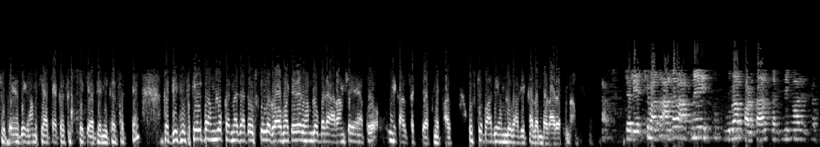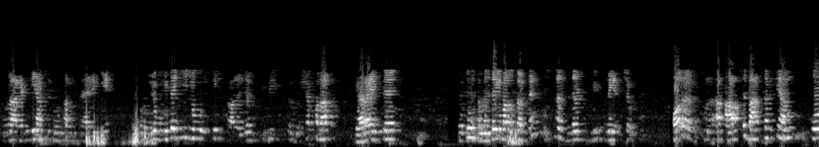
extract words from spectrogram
चुके हैं। देख, हम क्या क्या कर सकते हैं, क्या क्या नहीं कर सकते हैं। तो जिस स्केल पे हम लोग करना चाहते हैं, उसके लिए रॉ मटेरियल हम लोग बड़े आराम से यहाँ पे निकाल सकते हैं अपने पास। उसके बाद ही हम लोग आगे कदम बढ़ा रहे अपना। चलिए, अच्छी बात। अगर आपने इसको पूरा पड़ताल करने के इसका पूरा आरएनडी आपसे दो साल की मुझे उम्मीद है कि जो जब किसी विषय पर आप गहराई से सोचने समझने के बाद उतरते हैं उसका रिज़ल्ट भी उतने अच्छे होते हैं। और आपसे बात करके हमको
